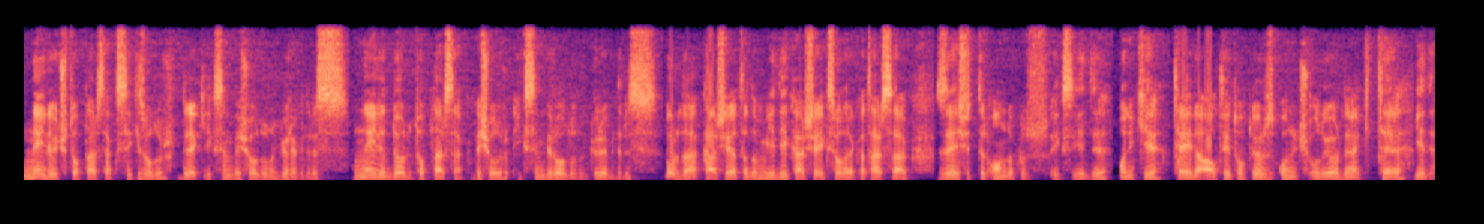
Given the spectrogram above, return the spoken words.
Ne ile 3'ü toplarsak 8 olur. Direkt x'in 5 olduğunu görebiliriz. Ne ile 4'ü toplarsak 5 olur. x'in 1 olduğunu görebiliriz. Burada karşıya atalım. 7'yi karşıya eksi olarak atarsak z eşittir 19 eksi 7 12. t ile 6'yı topluyoruz 13 oluyor. Demek ki t 7.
